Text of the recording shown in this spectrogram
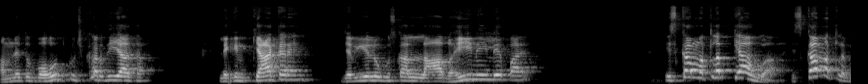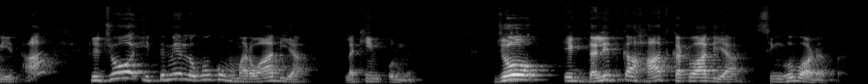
हमने तो बहुत कुछ कर दिया था। लेकिन क्या करें जब ये लोग उसका लाभ ही नहीं ले पाए? इसका मतलब क्या हुआ? इसका मतलब ये था कि जो इतने लोगों को मरवा दिया लखीमपुर में जो एक दलित का हाथ कटवा दिया सिंघू बॉर्डर पर,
